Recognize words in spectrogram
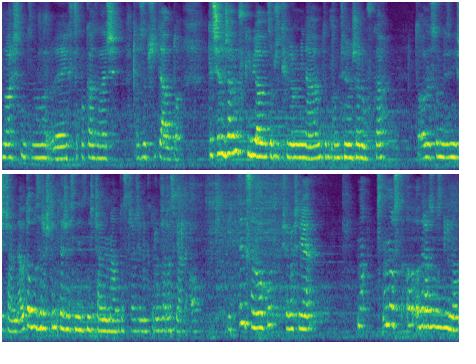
Właśnie to, e, chcę pokazać to zepsute auto. Te ciężarówki białe, co przed chwilą minąłem, tę tą ciężarówkę, to one są niezniszczalne. Autobus zresztą też jest niezniszczalny na autostradzie, na którą zaraz jadę. O. I ten samochód się właśnie, no, no od, razu zginął,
